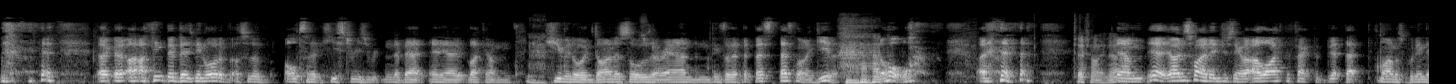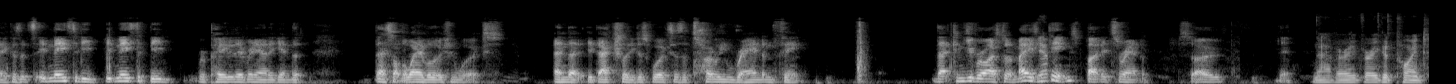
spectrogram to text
I, I think that there's been a lot of sort of alternate histories written about you know like um humanoid dinosaurs around and things like that, but that's that's not a given at all. Definitely not. um, yeah, I just find it interesting. I, I like the fact that that, that line was put in there because it's it needs to be it needs to be repeated every now and again that that's not the way evolution works, and that it actually just works as a totally random thing that can give rise to amazing Yep. things, but it's random. So yeah. No, very, very good point.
